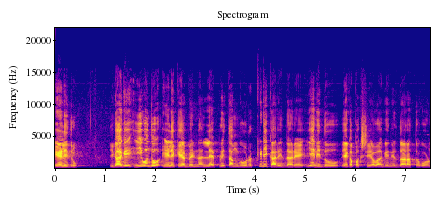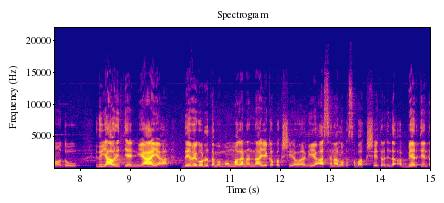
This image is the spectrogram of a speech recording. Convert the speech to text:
ಹೇಳಿದರು. ಹೀಗಾಗಿ ಈ ಒಂದು ಹೇಳಿಕೆಯ ಬೆನ್ನಲ್ಲೇ ಪ್ರೀತಮ್ ಗೌಡರು ಕಿಡಿಕಾರಿದ್ದಾರೆ. ಏನಿದು? ಏಕಪಕ್ಷೀಯವಾಗಿ ನಿರ್ಧಾರ ತಗೊಳೋದು? ಇದು ಯಾವ ರೀತಿಯ ನ್ಯಾಯ? ದೇವೇಗೌಡರು ತಮ್ಮ ಮೊಮ್ಮಗನನ್ನು ಏಕಪಕ್ಷೀಯವಾಗಿ ಹಾಸನ ಲೋಕಸಭಾ ಕ್ಷೇತ್ರದಿಂದ ಅಭ್ಯರ್ಥಿ ಅಂತ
